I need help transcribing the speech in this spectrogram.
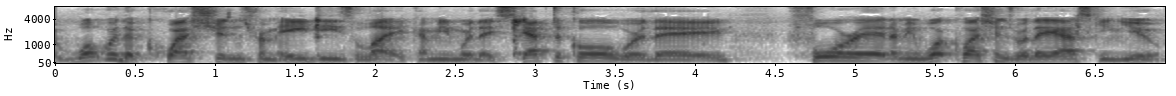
what were the questions from ADs like? I mean, were they skeptical? Were they for it? I mean, what questions were they asking you?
